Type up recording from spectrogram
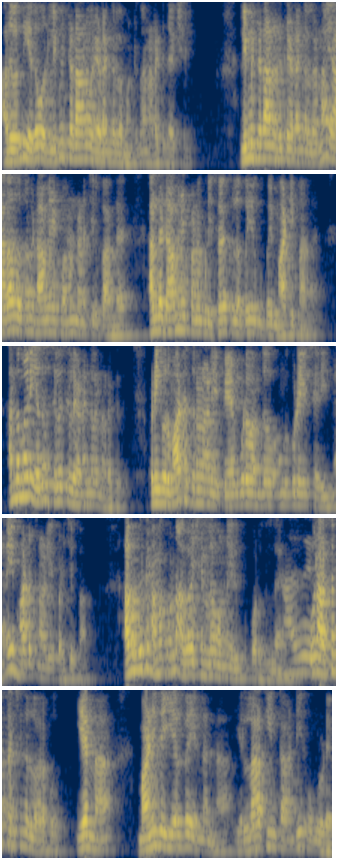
அது வந்து ஏதோ ஒரு லிமிட்டடான ஒரு இடங்கள்ல மட்டும்தான் நடக்குது ஆக்சுவலி லிமிட்டடான இருக்க இடங்கள்லனா யாராவது ஒருத்தவங்க டாமினேட் பண்ணணும்னு நினைச்சிருப்பாங்க. அந்த டாமினேட் பண்ணக்கூடிய சர்க்கிளில் போய் இவங்க போய் மாட்டிப்பாங்க. அந்த மாதிரி ஏதோ சில சில இடங்கள்ல நடக்குது. இப்போ நீங்கள் ஒரு மாற்றுத்திறனாளி இப்போ என் கூட வந்து உங்க கூடயும் சரி நிறைய மாற்றுத்திறனாளியை படிச்சிருப்பாங்க. அவங்ககிட்ட நமக்கு ஒன்றும் அவர்ஷன்லாம் ஒன்றும் இருக்க போறது இல்ல. ஒரு அசப்டன்ஸுங்கிறது வரப்போகுது. ஏன்னா மனித இயல்பே என்னன்னா எல்லாத்தையும் தாண்டி உங்களுடைய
